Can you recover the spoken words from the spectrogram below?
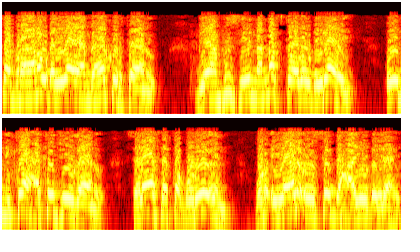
sabraanow dha ilaahay amba ha kortaano. Bianfusihinna naftoodow dha ilaahay oo nikaaxa ka joogaano. Salaasata quruu'in qur'iyaalo oo saddex ayuu dha ilaahay.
